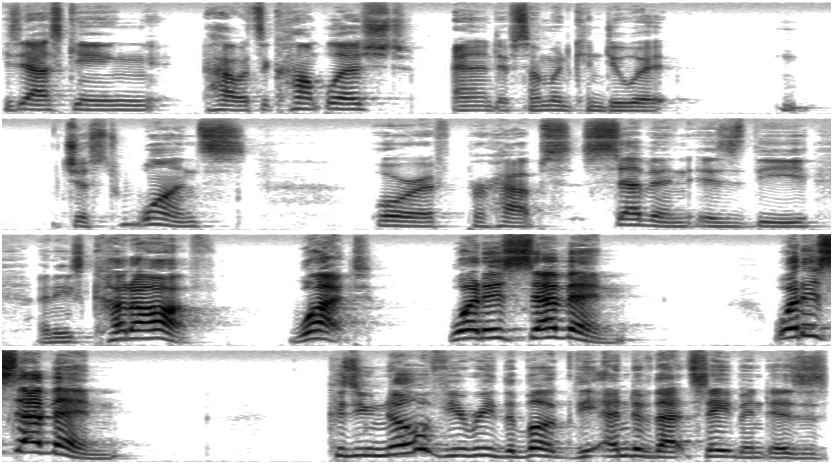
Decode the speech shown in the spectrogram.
He's asking how it's accomplished and if someone can do it just once, or if perhaps seven is the. And he's cut off. What? What is seven? What is seven? Because you know, if you read the book, the end of that statement is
